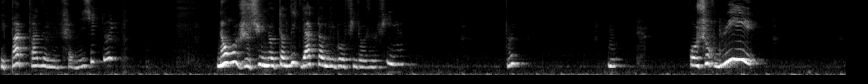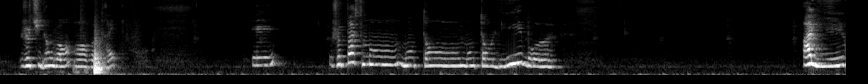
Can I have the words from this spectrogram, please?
et, pas, pas de faire des études. Non, je suis une autodidacte au niveau philosophie. Hein. Oui. Hmm. Aujourd'hui, je suis donc en, retraite. Et je passe mon, temps, libre à lire,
